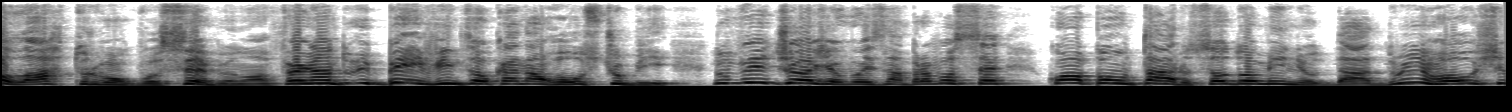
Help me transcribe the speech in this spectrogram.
Olá, tudo bom com você? Meu nome é Fernando e bem-vindos ao canal Host2Be. No vídeo de hoje eu vou ensinar para você como apontar o seu domínio da DreamHost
